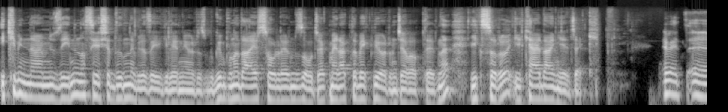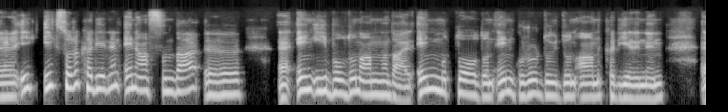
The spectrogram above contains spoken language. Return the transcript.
2000'ler müziğini nasıl yaşadığınla biraz ilgileniyoruz bugün. Buna dair sorularımız olacak. Merakla bekliyorum cevaplarını. İlk soru İlker'den gelecek. Evet, e, ilk ilk soru kariyerinin en aslında e, e, en iyi bulduğun anına dair, en mutlu olduğun, en gurur duyduğun anı kariyerinin e,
